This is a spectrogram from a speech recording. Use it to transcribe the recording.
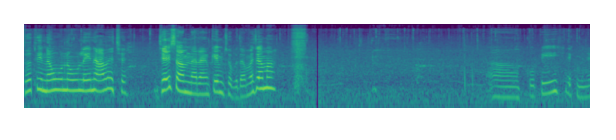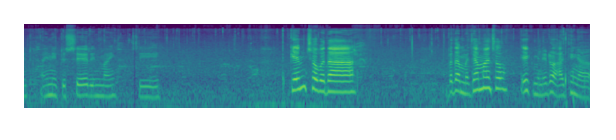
જોથી નવું નવું લઈને આવે છે. જય સ્વામિનારાયણ. કેમ છો બધા? મજામાં? કોપી એક minute I need to share in my સી કેમ છો બધા બધા મજામાં છો એક મિનિટ આઈ થિંક આ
